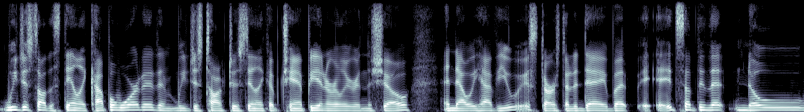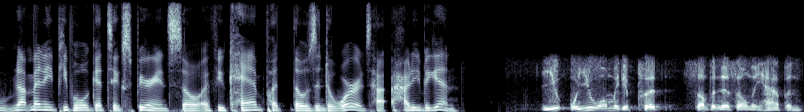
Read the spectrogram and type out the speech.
we just saw the Stanley Cup awarded, and we just talked to a Stanley Cup champion earlier in the show, and now we have you a star-studded day. But it, it's something that no, not many people will get to experience. So if you can put those into words, how, how do you begin? You well, you want me to put something that's only happened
